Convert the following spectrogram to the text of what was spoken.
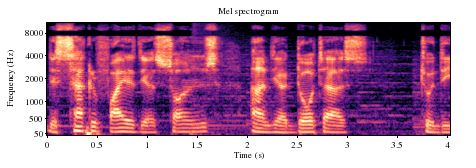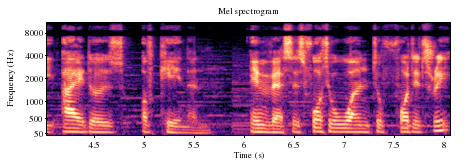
They sacrificed their sons and their daughters to the idols of Canaan. In verses 41 to 43,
